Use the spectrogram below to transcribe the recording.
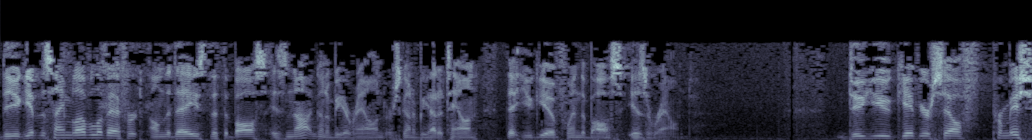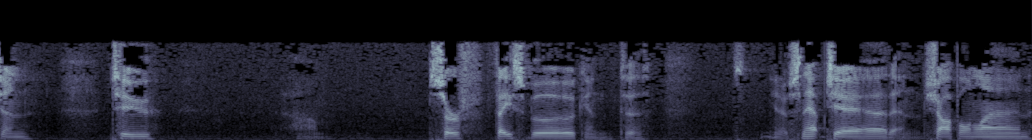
Do you give the same level of effort on the days that the boss is not going to be around or is going to be out of town that you give when the boss is around? Do you give yourself permission to um, surf Facebook and to you know Snapchat and shop online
